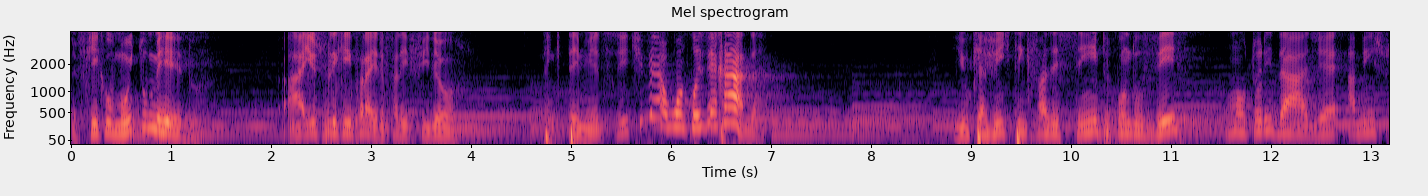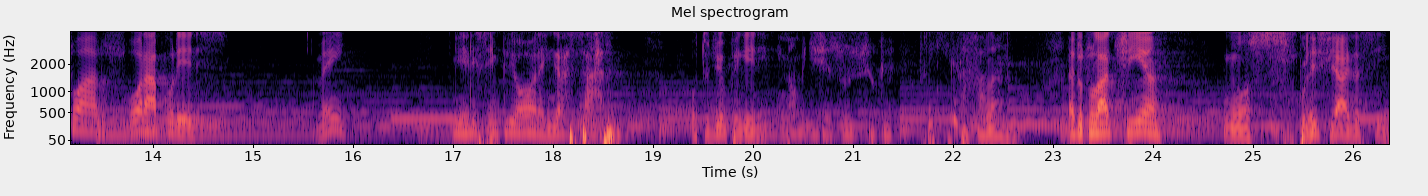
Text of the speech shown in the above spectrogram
Eu fiquei com muito medo. Aí eu expliquei para ele, eu falei, filho, tem que ter medo se tiver alguma coisa errada. E o que a gente tem que fazer sempre quando vê uma autoridade é abençoá-los, orar por eles. Amém? E ele sempre ora, é engraçado. Outro dia eu peguei ele, em nome de Jesus, sei o. Falei, o que ele está falando? Aí do outro lado tinha uns policiais assim.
